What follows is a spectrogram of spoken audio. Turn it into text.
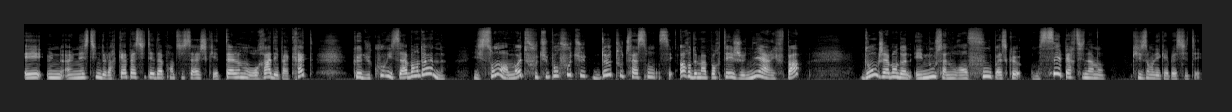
et une, une estime de leur capacité d'apprentissage qui est tellement au ras des pâquerettes que du coup ils abandonnent ils sont en mode foutu pour foutu. De toute façon, c'est hors de ma portée, je n'y arrive pas. Donc j'abandonne. Et nous, ça nous rend fous parce que on sait pertinemment qu'ils ont les capacités.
